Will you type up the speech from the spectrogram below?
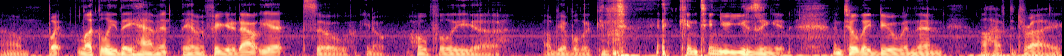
Um, but luckily, they haven't they haven't figured it out yet. So you know, hopefully, uh, I'll be able to. Continue continue using it until they do, and then I'll have to try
